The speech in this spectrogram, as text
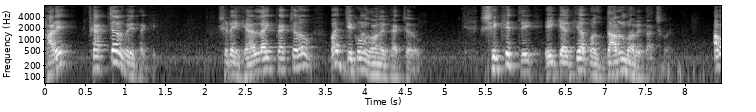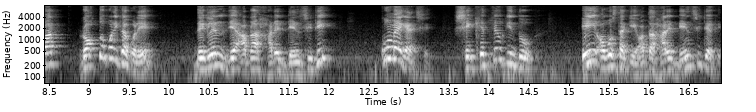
হাড়ে ফ্র্যাকচার হয়ে থাকে সেটা হেয়ার লাইক ফ্র্যাকচার হোক বা যে কোনো ধরনের ফ্র্যাকচার হোক, সেক্ষেত্রে এই ক্যালকিয়া ফস দারুণভাবে কাজ করে। আবার রক্ত পরীক্ষা করে দেখলেন যে আপনার হাড়ের ডেন্সিটি কমে গেছে। সেক্ষেত্রেও কিন্তু এই অবস্থাকে, অর্থাৎ হাড়ের ডেন্সিটাকে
